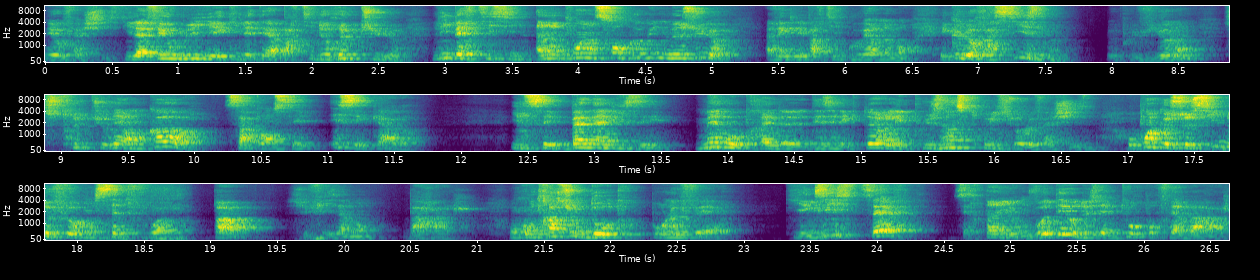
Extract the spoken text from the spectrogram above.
néofasciste. Il a fait oublier qu'il était un parti de rupture, liberticide, à un point sans commune mesure avec les partis de gouvernement, et que le racisme, le plus violent, structurait encore sa pensée et ses cadres. Il s'est banalisé, même auprès des électeurs les plus instruits sur le fascisme, au point que ceux-ci ne feront cette fois pas suffisamment barrage. On comptera sur d'autres pour le faire, qui existent, certes, certains y ont voté au deuxième tour pour faire barrage,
